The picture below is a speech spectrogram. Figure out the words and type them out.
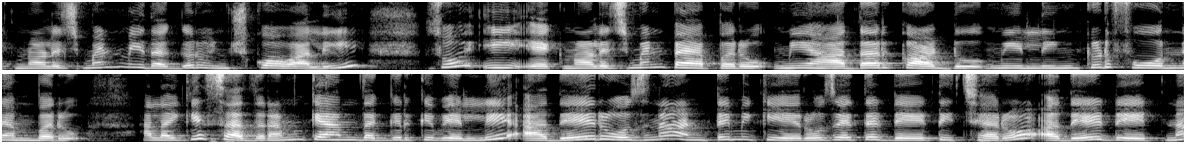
ఎక్నాలజ్మెంట్ మీ దగ్గర ఉంచుకోవాలి. సో ఈ ఎక్నాలజ్మెంట్ పేపరు మీ ఆధార్ కార్డు మీ లింక్డ్ ఫోన్ నెంబరు అలాగే సదరం క్యాంప్ దగ్గరికి వెళ్ళి అదే రోజున అంటే మీకు ఏ రోజైతే డేట్ ఇచ్చారో అదే డేట్న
